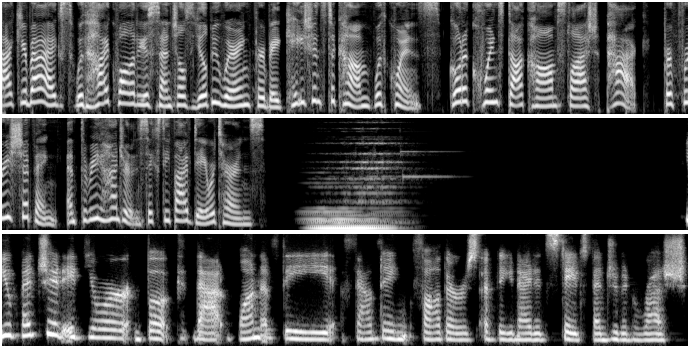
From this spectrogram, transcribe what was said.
Pack your bags with high-quality essentials you'll be wearing for vacations to come with Quince. Go to quince.com slash pack for free shipping and 365-day returns. You mentioned in your book that one of the founding fathers of the United States, Benjamin Rush,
